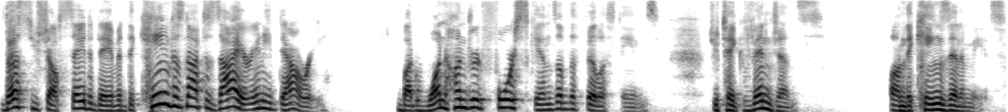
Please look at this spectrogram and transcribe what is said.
Thus you shall say to David, The king does not desire any dowry, but 100 foreskins of the Philistines to take vengeance on the king's enemies.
